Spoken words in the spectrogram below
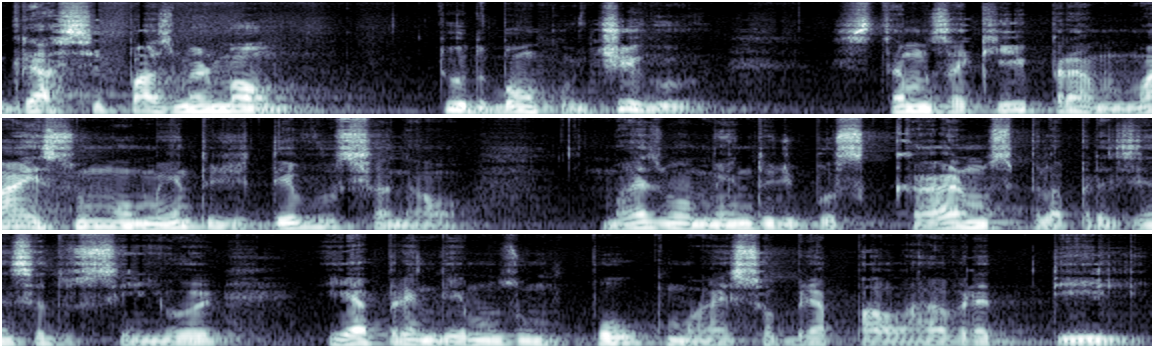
Graça e paz, meu irmão. Tudo bom contigo? Estamos aqui para mais um momento de devocional, mais um momento de buscarmos pela presença do Senhor e aprendermos um pouco mais sobre a palavra dele.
